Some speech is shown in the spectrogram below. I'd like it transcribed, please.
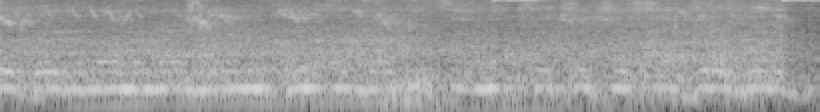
I'm not the my name, on I'm not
